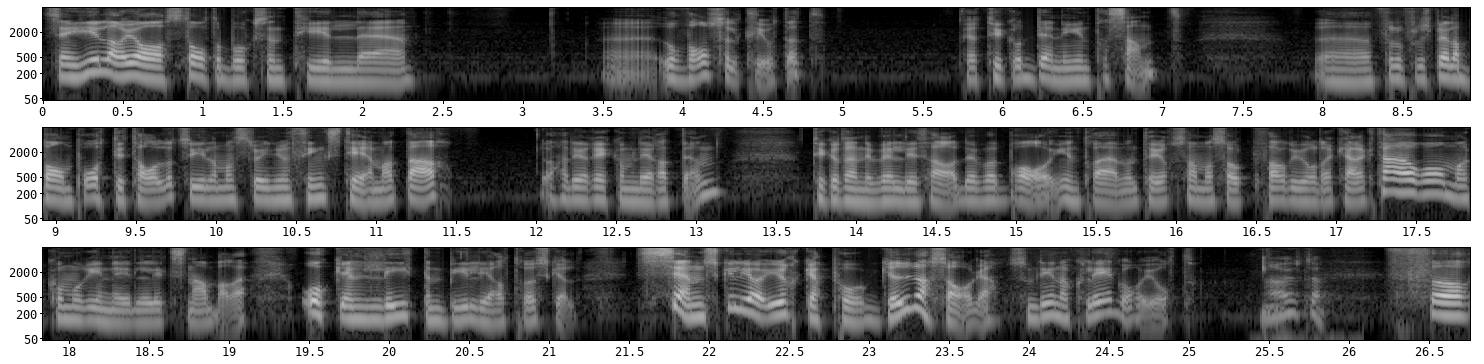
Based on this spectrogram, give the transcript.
Sen gillar jag starterboxen till eh, uh, ur varselklotet. För jag tycker den är intressant. Uh, för då får du spela barn på 80-talet, så gillar man Stranger Things-temat där. Då hade jag rekommenderat den. Tycker den är väldigt här, det var ett bra introäventyr. Samma sak, färdiggjorda karaktärer, man kommer in i det lite snabbare. Och en liten billigare tröskel. Sen skulle jag yrka på Gudasaga, som dina kollegor har gjort. Ja, just det. För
